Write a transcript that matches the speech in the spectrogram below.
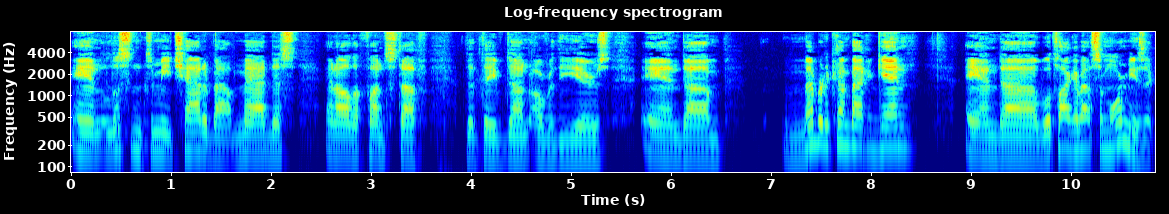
and listening to me chat about madness and all the fun stuff that they've done over the years. And um, remember to come back again, and uh, we'll talk about some more music.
